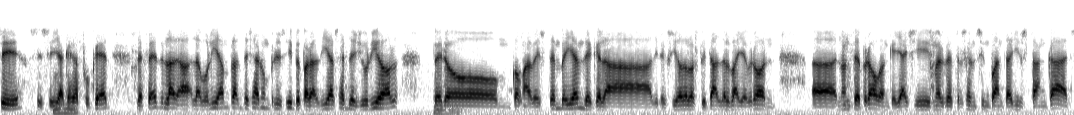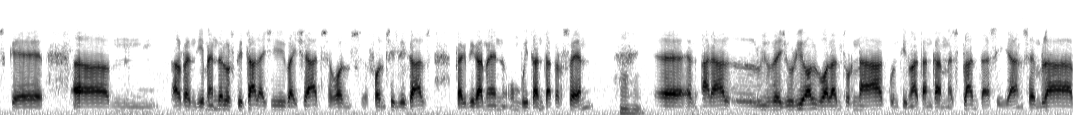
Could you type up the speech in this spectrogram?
Sí, sí, sí, ja Mhm. queda foquet. De fet, la, la volíem plantejar en un principi per al dia 7 de juliol, però com estem veient de que la direcció de l'Hospital del Vall d'Hebron eh, no en té prou en que hi hagi més de 350 llits tancats, que eh, el rendiment de l'hospital hagi baixat, segons fons sindicals, pràcticament un 80%, Uh -huh. eh, ara l'1 de juliol volen tornar a continuar tancant més plantes i ja em sembla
